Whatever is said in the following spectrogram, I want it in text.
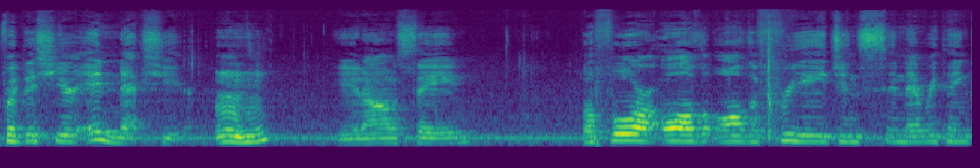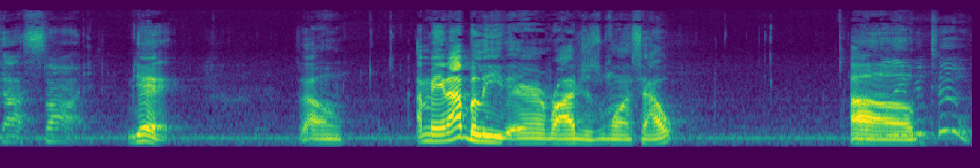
for this year and next year. mm-hmm. You know what I'm saying? Before all the all the free agents and everything got signed. Yeah. So, I mean, I believe Aaron Rodgers wants out. I believe um, it too.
